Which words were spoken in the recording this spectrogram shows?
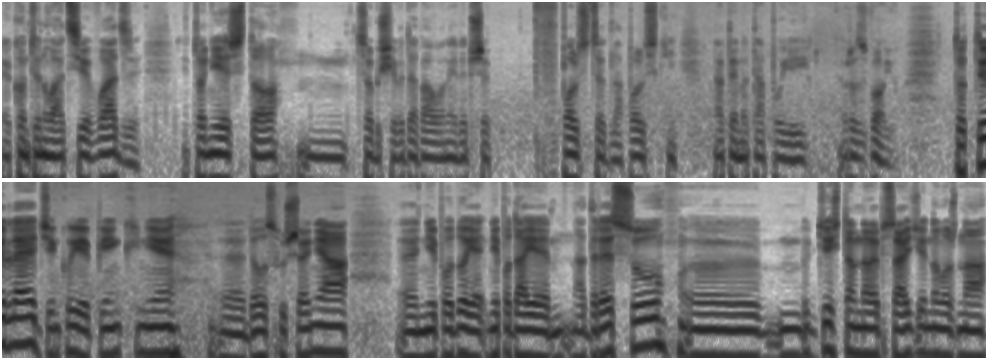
y, kontynuację władzy. To nie jest to, co by się wydawało najlepsze w Polsce dla Polski na tym etapie jej rozwoju. To tyle. Dziękuję pięknie. E, Do usłyszenia. E, Nie podaję, nie podaję adresu. E, Gdzieś tam na website no można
